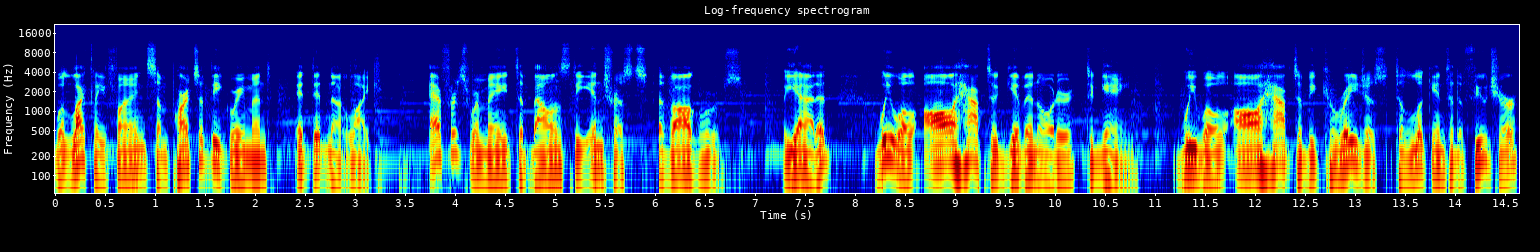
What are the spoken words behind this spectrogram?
would likely find some parts of the agreement it did not like, efforts were made to balance the interests of all groups. He added, We will all have to give in order to gain. We will all have to be courageous to look into the future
